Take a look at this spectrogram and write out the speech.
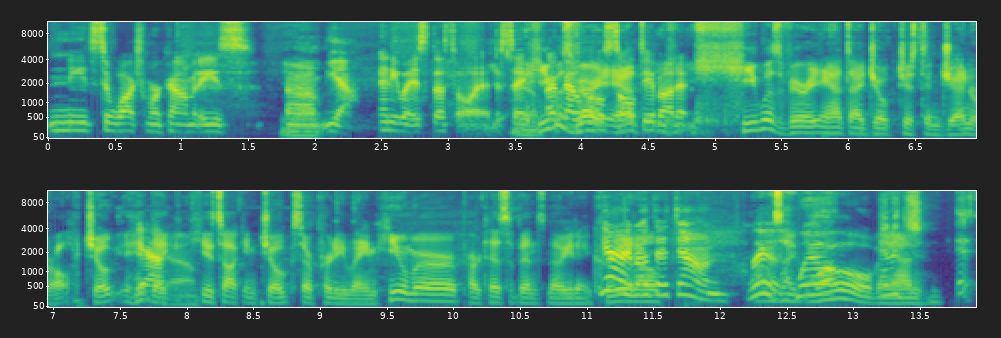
needs to watch more comedies. Yeah. Um, yeah. Anyways, that's all I had to say. He I got a little salty anti- about it. He was very anti-joke just in general. Joke, Yeah. like Yeah. he was talking jokes are pretty lame humor. Participants no, you didn't Yeah, I wrote them. that down. I was like, whoa, and man. it's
